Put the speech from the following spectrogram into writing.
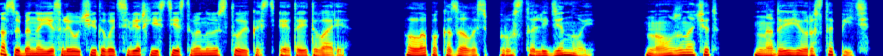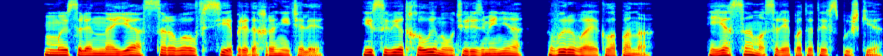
особенно если учитывать сверхъестественную стойкость этой твари. Лапа казалась просто ледяной. Ну, значит, надо ее растопить. Мысленно я сорвал все предохранители, и свет хлынул через меня, вырывая клапана. Я сам ослеп от этой вспышки.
